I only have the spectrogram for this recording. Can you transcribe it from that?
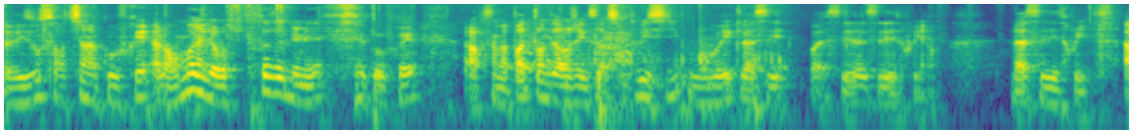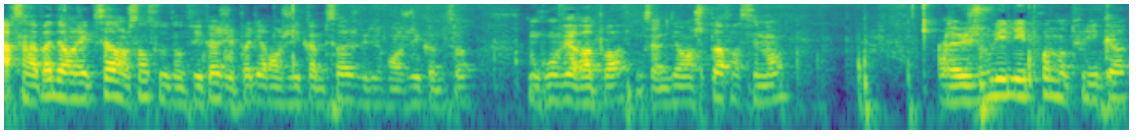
Euh, ils ont sorti un coffret. Alors moi je l'ai reçu très abîmé ce coffret. Alors ça m'a pas tant dérangé que ça, surtout ici. Vous voyez que là c'est ouais, détruit. Hein. Là c'est détruit. Alors ça m'a pas dérangé que ça dans le sens où dans tous les cas je vais pas les ranger comme ça, je vais les ranger comme ça. Donc on verra pas. Donc ça me dérange pas forcément. Euh, je voulais les prendre dans tous les cas.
